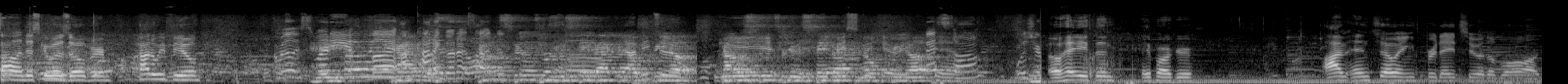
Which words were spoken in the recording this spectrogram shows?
Silent Disco is over. How do we feel? I'm really sweaty, but I'm kind of good at silent disco. Yeah, me too. We basically carried up. Best song was your Oh, hey Ethan. Hey Parker. I'm introing for day two of the vlog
